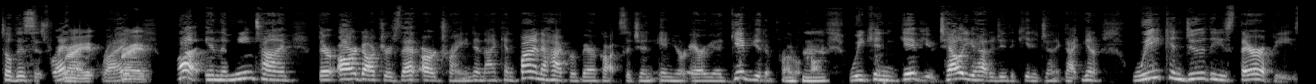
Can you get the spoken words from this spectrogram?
till this is ready, right, right? right? But in the meantime, there are doctors that are trained, and I can find a hyperbaric oxygen in your area, give you the protocol. Mm-hmm. We can give you, tell you how to do the ketogenic diet. You know, we can do these therapies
